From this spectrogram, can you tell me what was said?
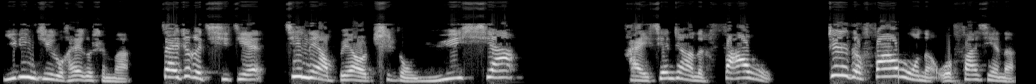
一定记住还有个什么，在这个期间尽量不要吃这种鱼虾、海鲜这样的发物，这类的发物呢，我发现呢，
